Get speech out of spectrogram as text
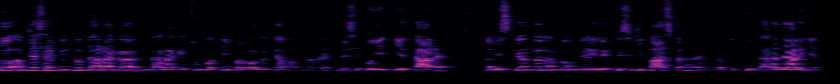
तो अब जैसे विद्युत धारा का, धारा के चुंबकीय प्रभाव का क्या मतलब है? जैसे कोई ये तार है, अब इसके अंदर हम लोग जो है इलेक्ट्रिसिटी पास करा रहे हैं मतलब विद्युत धारा जा रही है।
